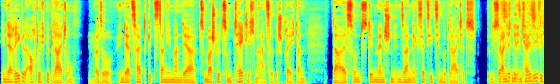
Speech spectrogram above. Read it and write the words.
in der Regel auch durch Begleitung. Mhm. Also in der Zeit gibt's dann jemanden, der zum Beispiel zum täglichen Einzelgespräch dann da ist und den Menschen in seinen Exerzitien begleitet. Das ist eigentlich eine. Geistlich,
